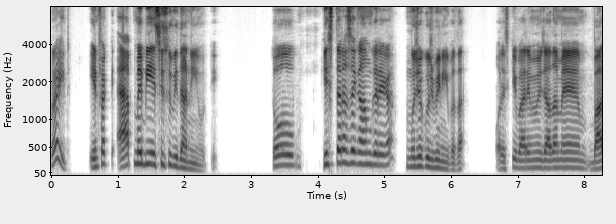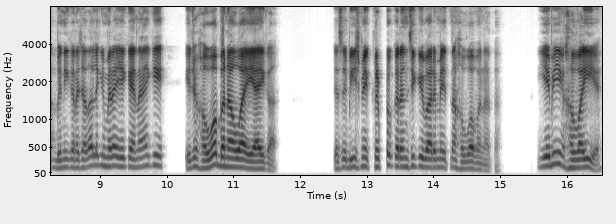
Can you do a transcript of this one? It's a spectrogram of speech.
राइट इनफैक्ट ऐप में भी ऐसी सुविधा नहीं होती। तो किस तरह से काम करेगा, मुझे कुछ भी नहीं पता। और इसके बारे में ज़्यादा मैं बात भी नहीं करना चाहता, लेकिन मेरा ये कहना है कि ये जो हवा बना हुआ है एआई का, जैसे बीच में क्रिप्टो करेंसी के बारे में इतना हवा बना था, ये भी एक हवा ही। है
